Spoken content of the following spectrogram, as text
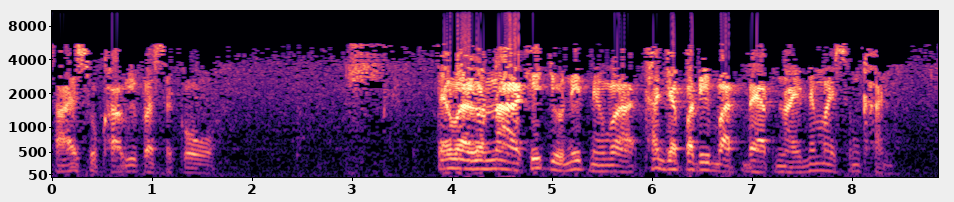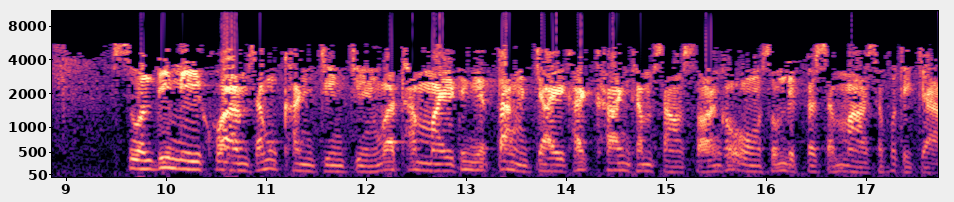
สายสุขาวิปัสสโก แต่ว่าก็น่าคิดอยู่นิดหนึ่งว่า ท่านจะปฏิบัติแบบไหนนั่นไม่สำคัญ ส่วนที่มีความสำคัญจริง ๆ ว่าทำไมถึงจะตั้งใจคัดค้านคำสั่งสอนขององค์สมเด็จพระสัมมาสัมพุทธเจ้า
